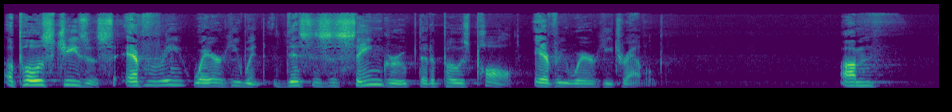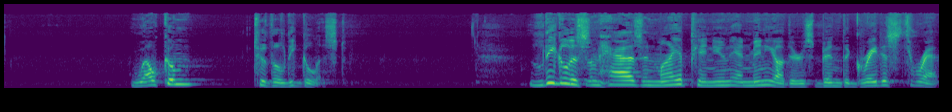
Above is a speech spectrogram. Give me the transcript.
opposed Jesus everywhere he went. This is the same group that opposed Paul everywhere he traveled. Um, welcome to the legalist. Legalism has, in my opinion and many others, been the greatest threat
